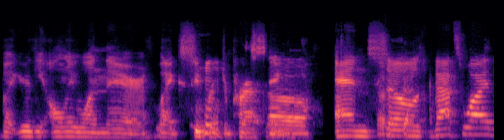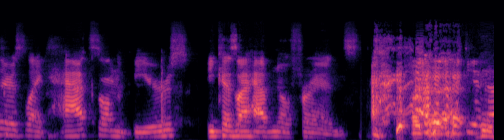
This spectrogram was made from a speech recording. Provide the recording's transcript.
but you're the only one there. Like super depressing. Oh, And so Okay. that's why there's like hats on the beers because I have no friends. Okay. You know?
